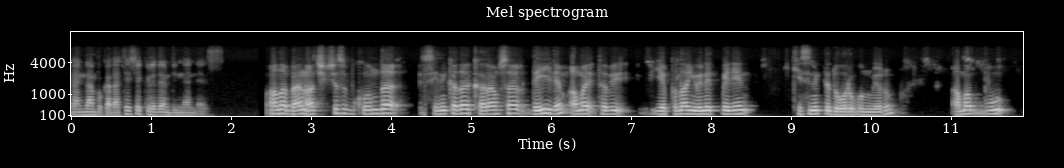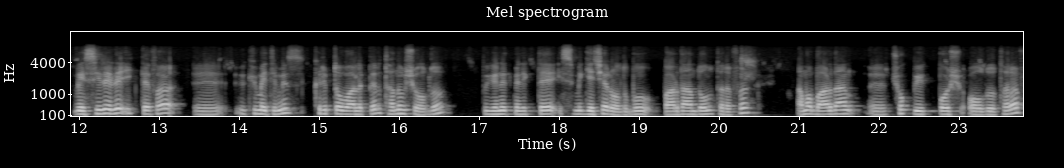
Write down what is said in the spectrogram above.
Benden bu kadar. Teşekkür ederim dinleyenleriniz. Valla ben açıkçası bu konuda senin kadar karamsar değilim ama tabii yapılan yönetmeliğin kesinlikle doğru bulmuyorum. Ama bu vesileyle ilk defa e, hükümetimiz kripto varlıkları tanımış oldu. Bu yönetmelikte ismi geçer oldu. Bu bardağın dolu tarafı. Ama bardağın e, çok büyük boş olduğu taraf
